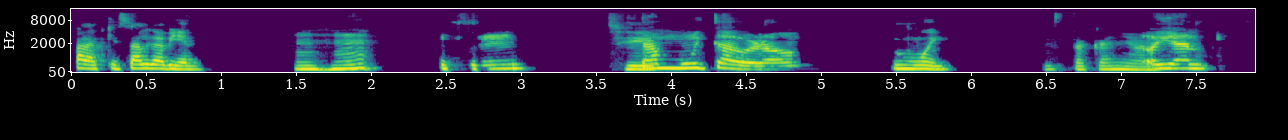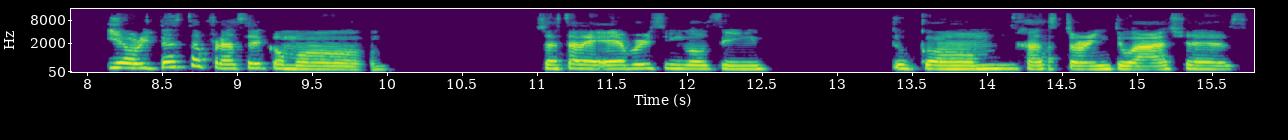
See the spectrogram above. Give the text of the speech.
para que salga bien. Ujú, Sí, Sí, Está muy cabrón. Muy. está cañón. Oigan, y ahorita esta frase como, o sea, esta de every single thing to come has turned to ashes,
